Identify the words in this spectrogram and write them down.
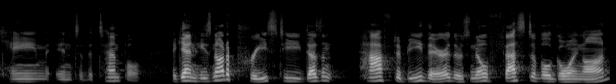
came into the temple. Again, he's not a priest. He doesn't have to be there. There's no festival going on.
